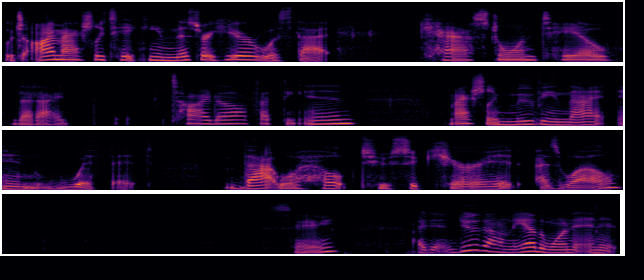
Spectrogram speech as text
which I'm actually taking this right here was that cast on tail that I tied off at the end. I'm actually moving that in with it. That will help to secure it as well. See? I didn't do that on the other one and it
